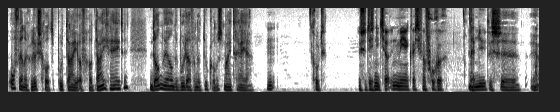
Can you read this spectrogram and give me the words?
ofwel een geluksgod Putai of Hotai geheten... dan wel de boeddha van de toekomst, Maitreya. Hm. Goed. Dus het is niet zo, meer een kwestie van vroeger en nu? Het is uh, ja.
